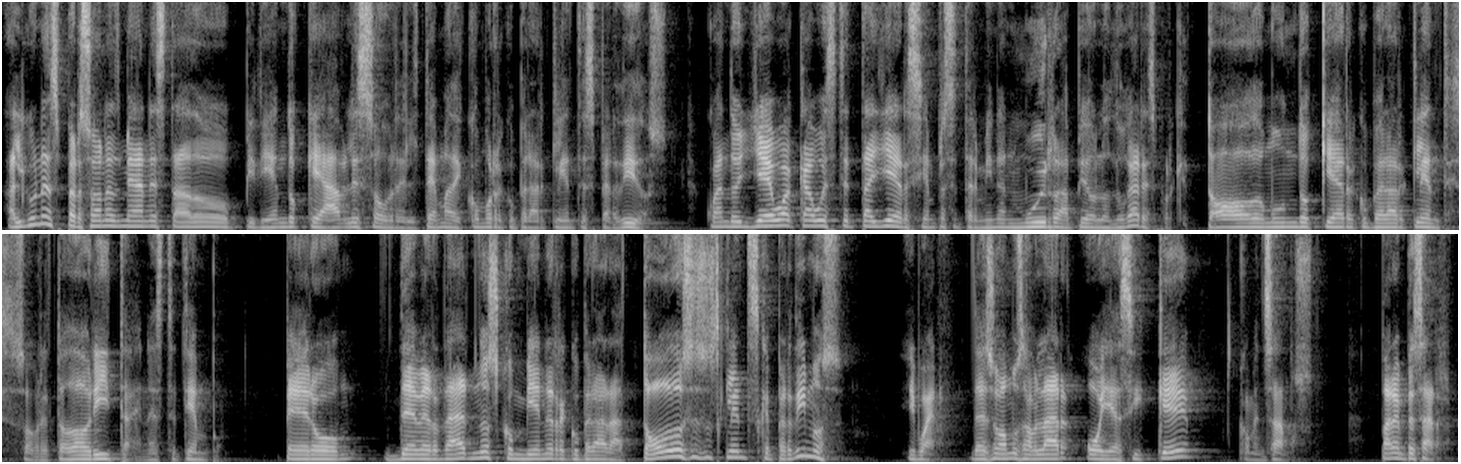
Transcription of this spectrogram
Algunas personas me han estado pidiendo que hable sobre el tema de cómo recuperar clientes perdidos. Cuando llevo a cabo este taller siempre se terminan muy rápido los lugares porque todo mundo quiere recuperar clientes, sobre todo ahorita, en este tiempo. Pero, ¿de verdad nos conviene recuperar a todos esos clientes que perdimos? Y bueno, de eso vamos a hablar hoy, así que comenzamos. Para empezar,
